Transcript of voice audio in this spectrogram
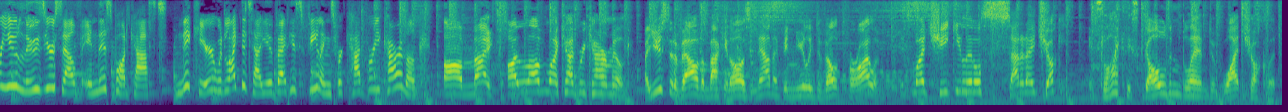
Before you lose yourself in this podcast, Nick here would like to tell you about his feelings for Cadbury Caramilk. Oh, ah, mate, I love my Cadbury Caramilk. I used to devour them back in Oz, and now they've been newly developed for Ireland. It's my cheeky little Saturday chocky. It's like this golden blend of white chocolate.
